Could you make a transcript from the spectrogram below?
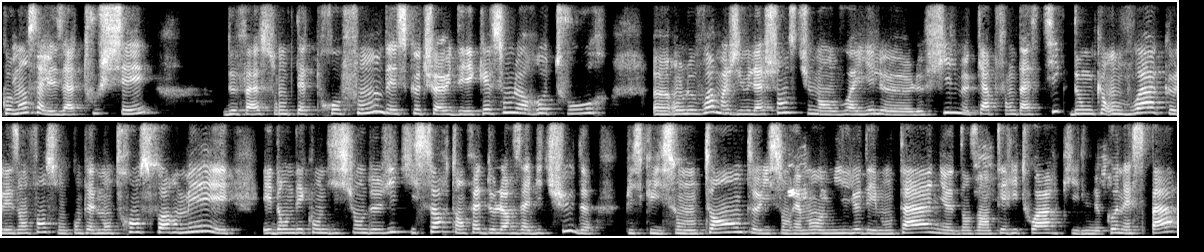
Comment ça les a touchés de façon peut-être profonde? Est-ce que tu as eu des quels sont leurs retours? On le voit, moi j'ai eu la chance, tu m'as envoyé le, film Cap Fantastique, donc on voit que les enfants sont complètement transformés et, dans des conditions de vie qui sortent en fait de leurs habitudes, puisqu'ils sont en tente, ils sont vraiment au milieu des montagnes, dans un territoire qu'ils ne connaissent pas.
